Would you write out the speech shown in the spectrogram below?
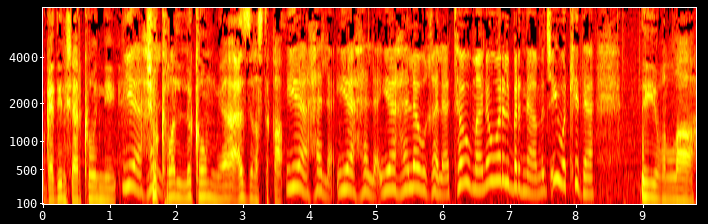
وقاعدين يشاركوني. يا هلا. شكرا لكم يا أعز الأصدقاء. يا هلا يا هلا يا هلا وغلا. تو ما نور البرنامج. أيوه كذا. إي والله.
